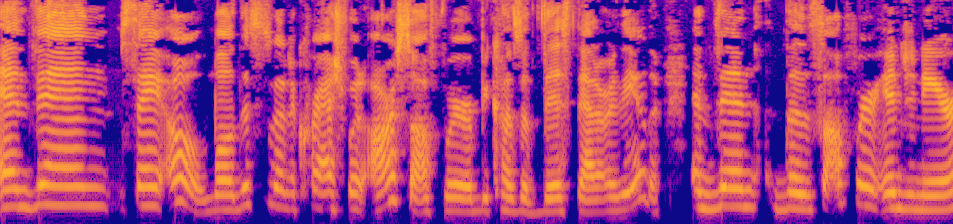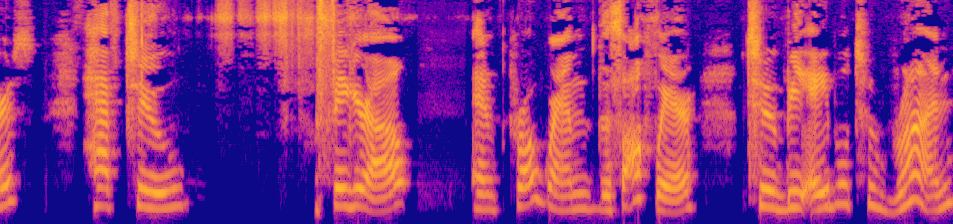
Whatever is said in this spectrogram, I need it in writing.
and then say, oh, well, this is going to crash with our software because of this, that, or the other. And then the software engineers have to figure out and program the software to be able to run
